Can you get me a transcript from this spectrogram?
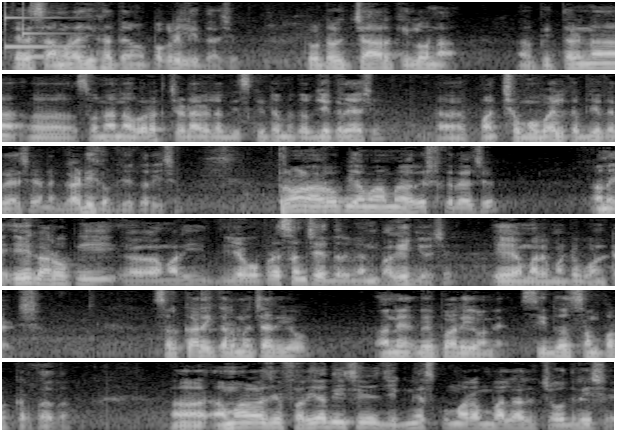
ત્યારે શામળાજી ખાતે અમે પકડી લીધા છે. ટોટલ ચાર કિલોના પિત્તળના સોનાના વરખ ચડાવેલા બિસ્કિટ અમે કબજે કર્યા છે. પાંચ છ મોબાઈલ કબજે કર્યા છે અને ગાડી કબજે કરી છે. ત્રણ આરોપી આમાં અમે અરેસ્ટ કર્યા છે. અને એક આરોપી અમારી જે ઓપરેશન છે એ દરમિયાન ભાગી ગયો છે. એ અમારે માટે વોન્ટેડ છે. સરકારી કર્મચારીઓ અને વેપારીઓને સીધો જ સંપર્ક કરતા હતા. અમારા જે ફરિયાદી છે જિજ્ઞેશ કુમાર અંબાલાલ ચૌધરી છે,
